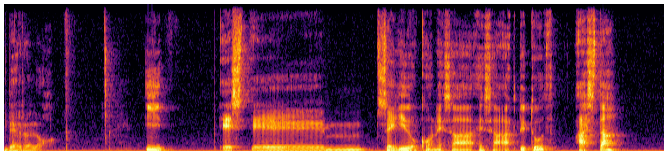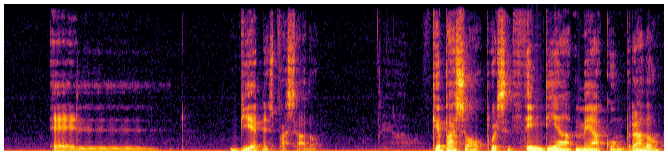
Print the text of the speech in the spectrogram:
de reloj. Y este, seguido con esa, esa actitud hasta el viernes pasado. ¿Qué pasó? Pues Cintia me ha comprado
